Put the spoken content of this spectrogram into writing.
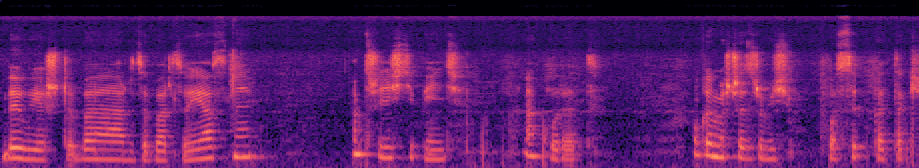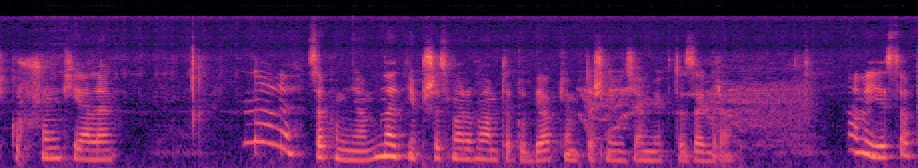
był jeszcze bardzo, bardzo jasny, a 35 akurat. Mogłem jeszcze zrobić posypkę, takie kruszunki, ale no ale zapomniałam. Nawet nie przesmarowałam tego białkiem, też nie wiedziałam jak to zagra. Ale jest ok.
